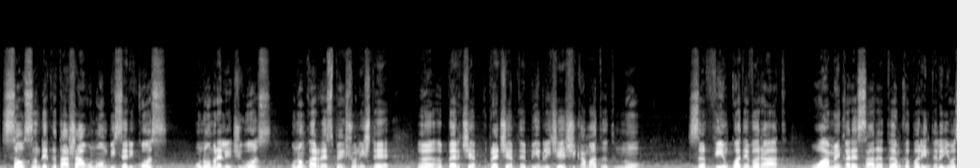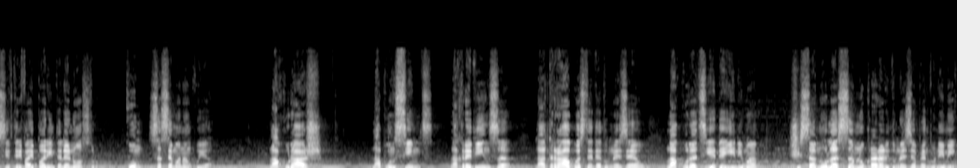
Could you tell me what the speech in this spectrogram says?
Sau sunt decât așa un om bisericos, un om religios, un om care respect și o niște uh, percept, precepte biblice și cam atât? Nu. Să fim cu adevărat oameni care să arătăm că Părintele Iosif Trifa e Părintele nostru. Cum? Să semănăm cu El. La curaj, la bun simț, la credință, la dragoste de Dumnezeu, la curăție de inimă și să nu lăsăm lucrarea lui Dumnezeu pentru nimic.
